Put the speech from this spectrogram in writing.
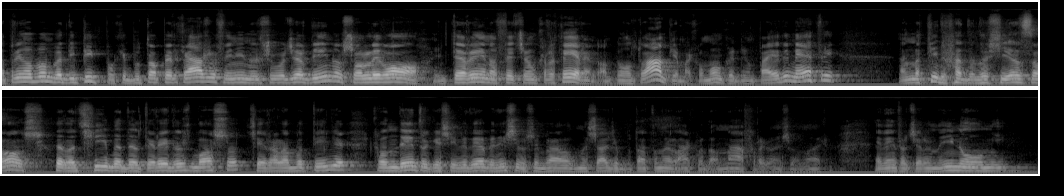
La prima bomba di Pippo che buttò per caso finì nel suo giardino, sollevò il terreno, fece un cratere non molto ampio, ma comunque di un paio di metri. Al mattino quando lo si alzò, sulla cima del terreno smosso, c'era la bottiglia con dentro che si vedeva benissimo, sembrava un messaggio buttato nell'acqua da un naufrago, insomma. Ecco. E dentro c'erano i nomi,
